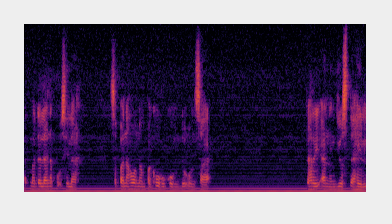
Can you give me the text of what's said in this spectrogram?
at madala na po sila sa panahon ng paghuhukom doon sa kaharian ng Diyos dahil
